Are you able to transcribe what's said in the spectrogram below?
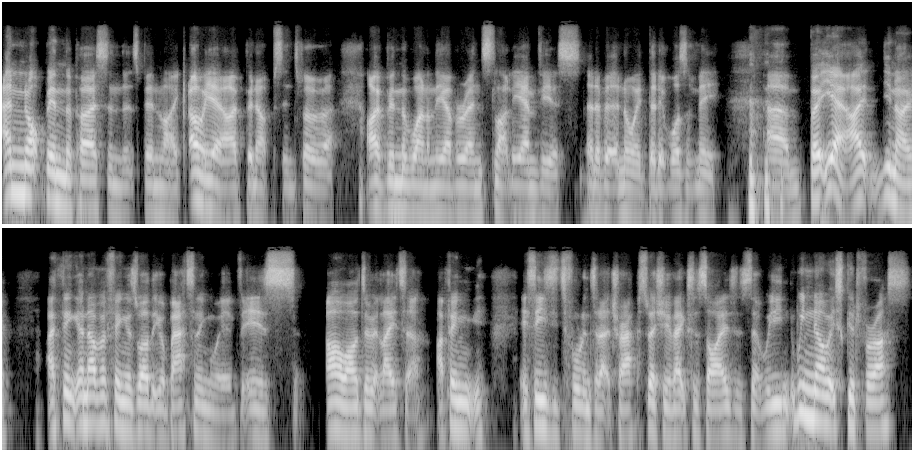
and not been the person that's been like oh yeah i've been up since blah, blah, blah. i've been the one on the other end slightly envious and a bit annoyed that it wasn't me. Um, but yeah i you know i think another thing as well that you're battling with is oh i'll do it later. I think it's easy to fall into that trap especially with exercise is that we we know it's good for us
